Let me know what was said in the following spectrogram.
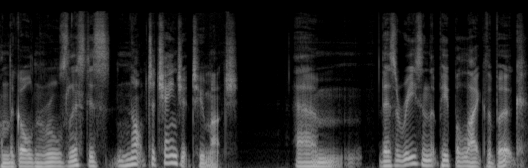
on the golden rules list is not to change it too much. Um, there's a reason that people like the book.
